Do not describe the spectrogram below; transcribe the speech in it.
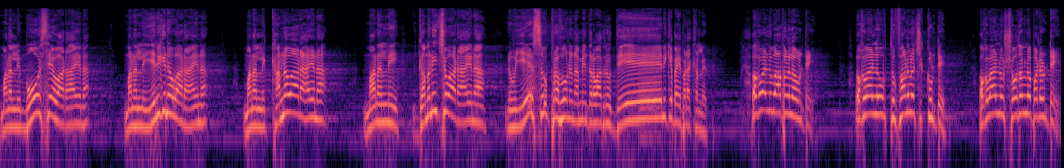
మనల్ని మోసేవాడు ఆయన మనల్ని ఎరిగినవాడు ఆయన మనల్ని కన్నవాడు ఆయన మనల్ని గమనించేవాడు ఆయన. నువ్వు యేసు ప్రభువుని నమ్మిన తర్వాత నువ్వు దేనికి భయపడక్కర్లేదు. ఒకవేళ నువ్వు ఆపదలో ఉంటే ఒకవేళ నువ్వు తుఫానులో చిక్కుంటే ఒకవేళ నువ్వు శోధనలో పడుంటే ఉంటే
